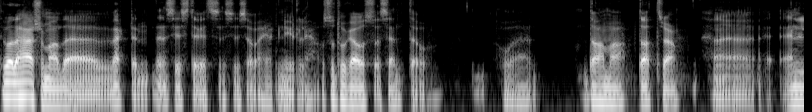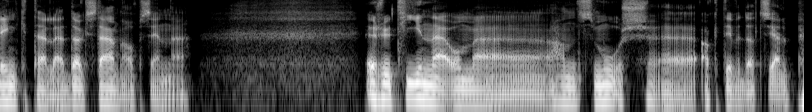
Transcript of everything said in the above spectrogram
det var det her som hadde vært den, den siste vitsen, syns jeg var helt nydelig. Og så tok jeg også og sendte hun, eh, dama, dattera, eh, en link til Doug Stanhope sin eh, rutine om hans mors aktive dødshjelp,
